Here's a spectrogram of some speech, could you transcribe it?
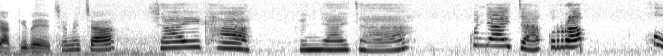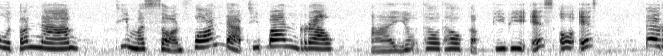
จากกิเลสใช่ไหมจ๊ะ ใช่ค่ะ คุณยายจ๋าคุณยายจ๋าครับครูต้นน้ำที่มาสอนฟ้อนดาบที่บ้านเรา อายุเท่าๆกับ PPSOS แต่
